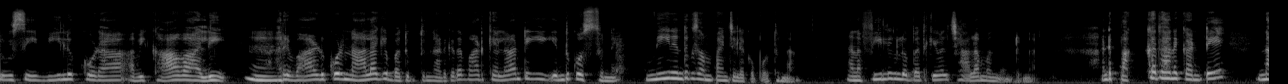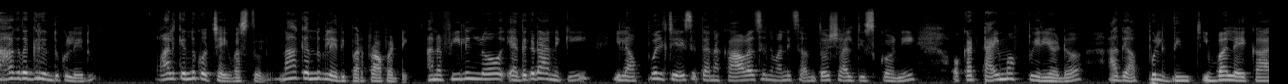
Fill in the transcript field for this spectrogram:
చూసి వీళ్ళు కూడా అవి కావాలి. అరే వాడు కూడా నాలాగే బతుకుతున్నాడు కదా వాడికి ఎలాంటి ఎందుకు వస్తున్నాయి? నేను ఎందుకు సంపాదించలేకపోతున్నాను? అన్న ఫీలింగ్లో బతికే వాళ్ళు చాలామంది ఉంటున్నారు. అంటే పక్కదానికంటే నాకు దగ్గర ఎందుకు లేదు? వాళ్ళకి ఎందుకు వచ్చాయి వస్తువులు? నాకెందుకు లేదు ఈ ప్రాపర్టీ అన్న ఫీలింగ్లో ఎదగడానికి ఇలా అప్పులు చేసి తనకు కావాల్సినవన్నీ సంతోషాలు తీసుకొని ఒక టైమ్ ఆఫ్ పీరియడ్ అది అప్పులు దించి ఇవ్వలేక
